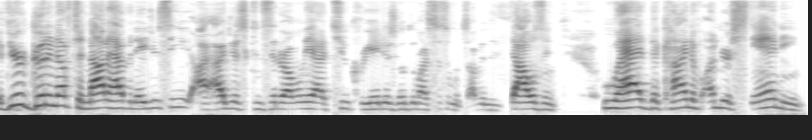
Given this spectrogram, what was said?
If you're good enough to not have an agency, I, I just consider I've only had two creators go through my system, which I've been a thousand, who had the kind of understanding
